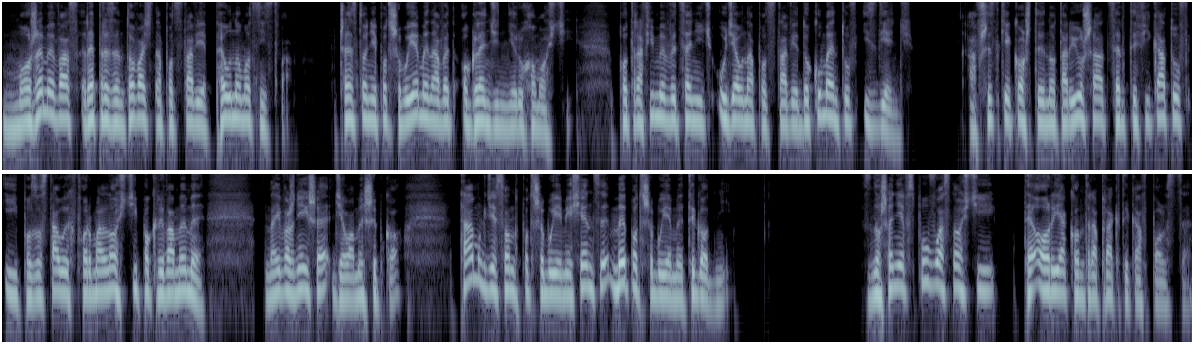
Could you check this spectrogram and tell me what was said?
możemy Was reprezentować na podstawie pełnomocnictwa. Często nie potrzebujemy nawet oględzin nieruchomości. Potrafimy wycenić udział na podstawie dokumentów i zdjęć. A wszystkie koszty notariusza, certyfikatów i pozostałych formalności pokrywamy my. Najważniejsze, działamy szybko. Tam, gdzie sąd potrzebuje miesięcy, my potrzebujemy tygodni. Znoszenie współwłasności teoria kontra praktyka w Polsce.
